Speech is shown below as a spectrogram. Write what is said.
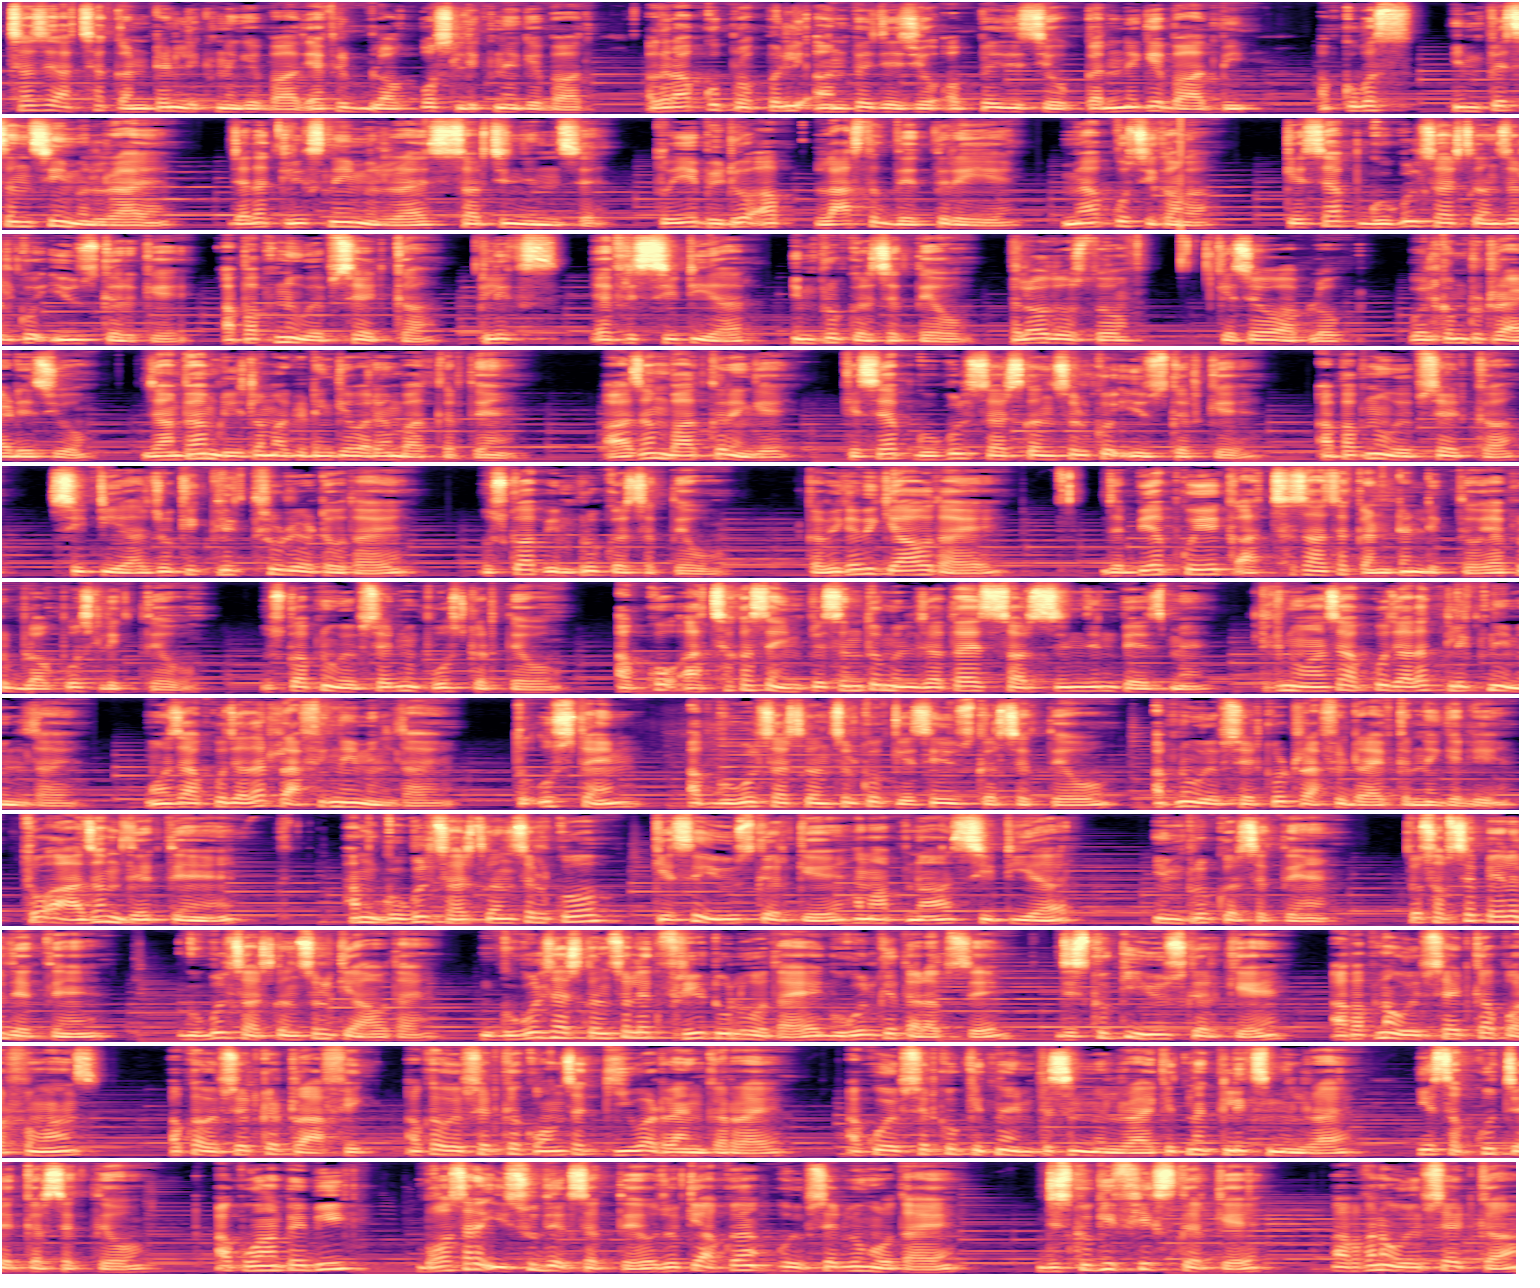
अच्छा से अच्छा कंटेंट लिखने के बाद या फिर ब्लॉग पोस्ट लिखने के बाद, अगर आपको properly on page SEO off page करने के बाद भी आपको बस इंप्रेशन ही मिल रहा है, ज़्यादा क्लिक्स नहीं मिल रहा है सर्च इंजिन से। तो ये वीडियो आप लास्ट तक देखते रहिए। मैं आपको सिखाऊँगा कैसे आप गूगल सर्च कंसल्ट को यूज़ करके आप अपने वेबसाइट का क्लिक्स या फिर सी टी आर इम्प्रूव कर सकते हो। हेलो दोस्तों, कैसे हो आप लोग? वेलकम टू ट्राइड एसियो जहाँ पे हम डिजिटल मार्केटिंग के बारे में बात करते हैं। आज हम बात करेंगे कैसे आप गूगल सर्च कंसोल को यूज़ करके आप अपने वेबसाइट का सीटीआर जो कि क्लिक थ्रू रेट होता है, उसको आप इम्प्रूव कर सकते हो। कभी कभी क्या होता है, जब भी आप कोई एक अच्छा सा अच्छा कंटेंट लिखते हो या फिर ब्लॉग पोस्ट लिखते हो, उसको अपने वेबसाइट में पोस्ट करते हो, आपको अच्छा खासा इंप्रेशन तो मिल जाता है सर्च इंजिन पेज में, लेकिन वहाँ से आपको ज़्यादा क्लिक नहीं मिलता है। वहाँ से आपको ज़्यादा ट्रैफ़िक नहीं मिलता है। तो उस टाइम आप गूगल सर्च कंसोल को कैसे यूज़ कर सकते हो, अपने वेबसाइट को ट्रैफ़िक ड्राइव करने के लिए। तो आज हम देखते हैं, हम गूगल सर्च कंसोल को कैसे यूज़ करके हम अपना सी टी आर इम्प्रूव कर सकते हैं। तो सबसे पहले देखते हैं गूगल सर्च कंसोल क्या होता है? गूगल सर्च कंसोल एक फ्री टूल होता है गूगल की तरफ़ से, जिसको कि यूज़ करके आप अपना वेबसाइट का परफॉर्मेंस आपका वेबसाइट का ट्रैफ़िक आपका वेबसाइट का कौन सा कीवर्ड रैंक कर रहा है, आपको वेबसाइट को कितना इंप्रेशन मिल रहा है, कितना क्लिक्स मिल रहा है, ये सब कुछ चेक कर सकते हो। आप वहाँ पे भी बहुत सारा इशू देख सकते हो जो कि आपका वेबसाइट में होता है, जिसको कि फिक्स करके आप अपना वेबसाइट का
